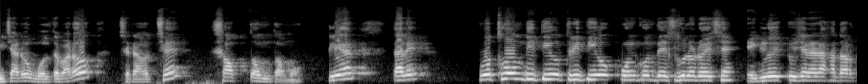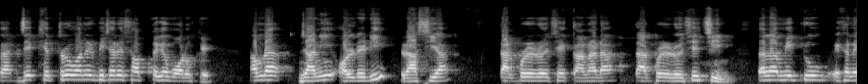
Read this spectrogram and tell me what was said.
বিচারেও বলতে পারো, সেটা হচ্ছে সপ্তমতম। ক্লিয়ার তাহলে প্রথম, দ্বিতীয়, তৃতীয় কোন কোন দেশগুলো রয়েছে, এগুলো একটু জেনে রাখা দরকার। যে ক্ষেত্রমানের বিচারে সব থেকে বড় কে? আমরা জানি অলরেডি রাশিয়া, তারপরে রয়েছে কানাডা, তারপরে রয়েছে চীন। তাহলে আমি একটু এখানে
